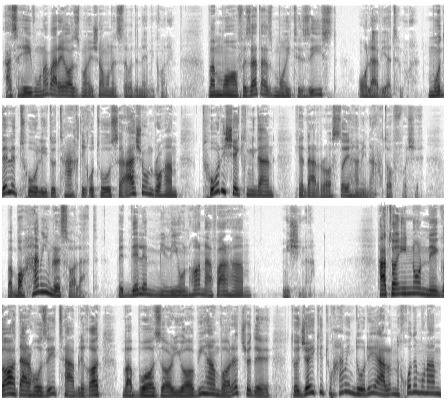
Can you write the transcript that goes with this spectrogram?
از حیوانا برای آزمایشامون استفاده نمی‌کنیم و محافظت از محیط زیست اولویت ما. مدل تولید و تحقیق و توسعهشون رو هم طوری شکل میدن که در راستای همین اهداف باشه و با همین رسالت به دل میلیون ها نفر هم میشینن. حتی این نوع نگاه در حوزه تبلیغات و بازاریابی هم وارد شده تا جایی که تو همین دوره الان خودمون هم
